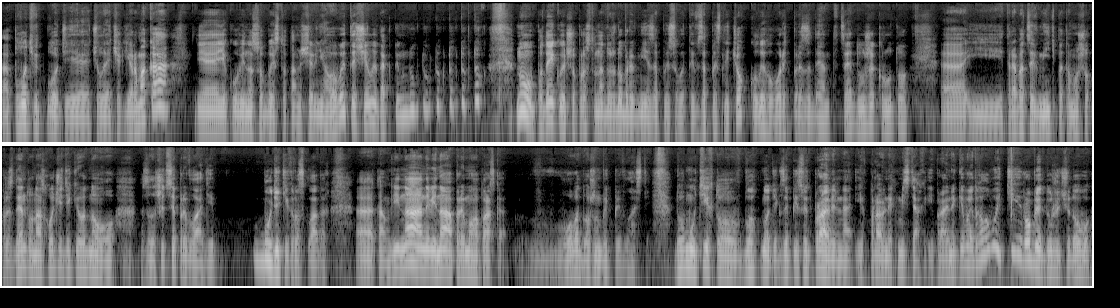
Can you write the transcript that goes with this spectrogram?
е, плоть від плоті чоловічок Єрмака, е, яку він особисто там з Чернігова витащили, так тук-тук-тук-тук-тук-тук. Ну, подейкують, що просто вона дуже добре вміє записувати в записничок, коли говорить президент. Це дуже круто. Е, і треба це вміти, тому що президент у нас хоче тільки одного залишитися при владі. Будь-яких розкладах. Е, там війна, не війна, перемога, поразка. Вова должен бути при власті. Тому ті, хто в блокнотик записують правильно і в правильних місцях, і правильно кивають головою, ті роблять дуже чудову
